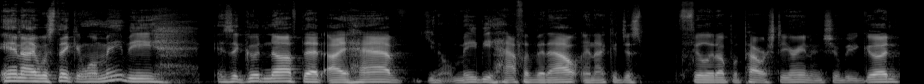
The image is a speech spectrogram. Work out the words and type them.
And I was thinking, well, maybe is it good enough that I have you know maybe half of it out, and I could just fill it up with power steering, and she'll be good.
